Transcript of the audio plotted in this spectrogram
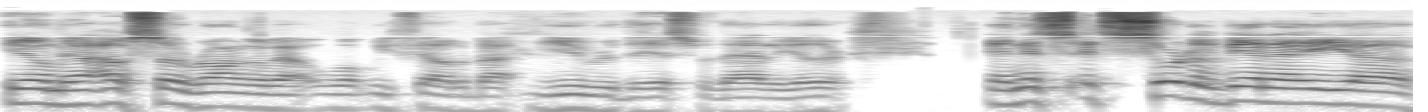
you know, man, I was so wrong about what we felt about you or this or that or the other, and it's it's sort of been a uh,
